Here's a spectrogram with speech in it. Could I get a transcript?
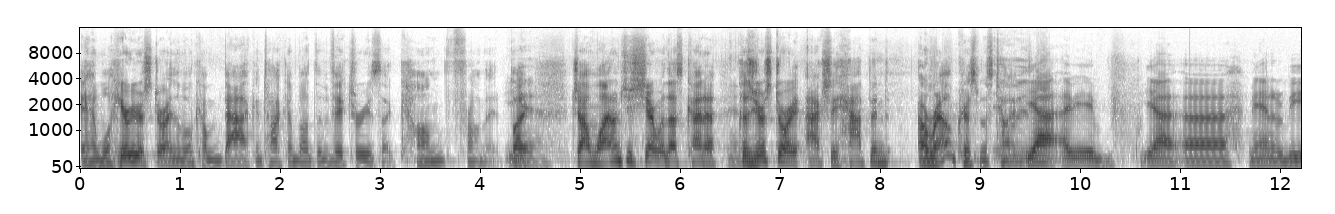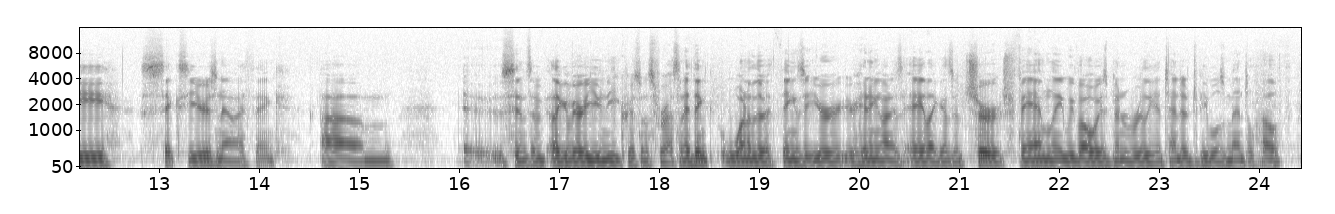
And we'll hear your story and then we'll come back and talk about the victories that come from it. But Yeah. John, why don't you share with us kind of, because your story actually happened around Christmas time. Yeah, I mean, yeah, uh, man, it'll be six years now, I think, um, since a, like a very unique Christmas for us. And I think one of the things that you're you're hitting on is a like as a church family, we've always been really attentive to people's mental health.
